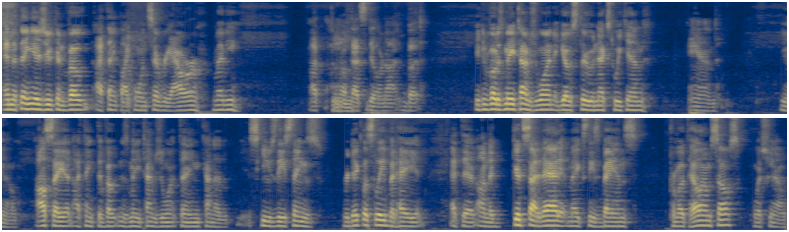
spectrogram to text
And the thing is, you can vote, I think, like once every hour, maybe. I, I don't know if mm-hmm. that's the deal or not, but you can vote as many times as you want. It goes through next weekend. And, you know, I'll say it. I think the voting as many times as you want thing kind of skews these things ridiculously, but hey, it, at the on the good side of that, it makes these bands promote the hell out of themselves, which, you know,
